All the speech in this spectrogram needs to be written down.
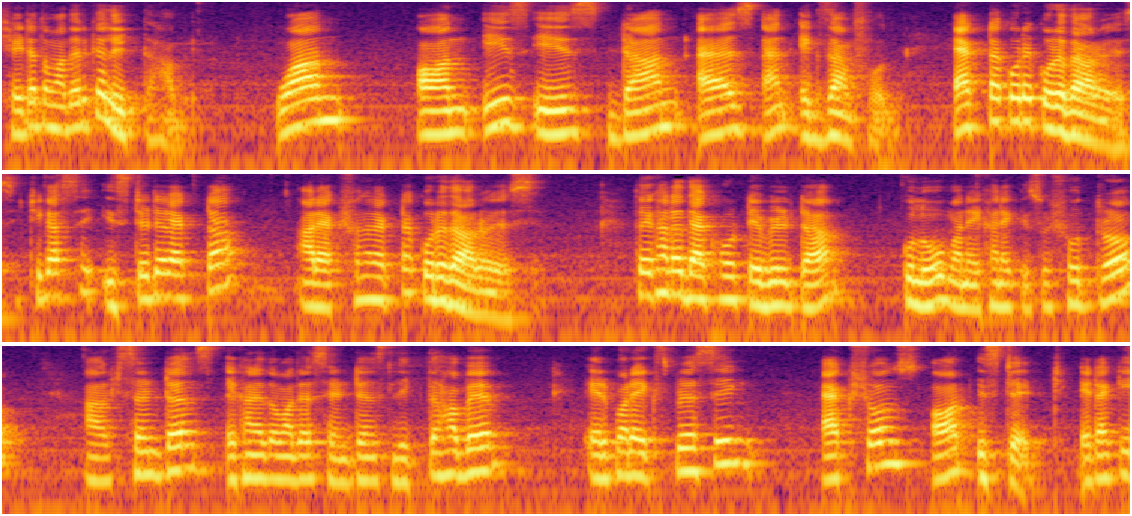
সেটা তোমাদেরকে লিখতে হবে। One on is is done as an example একটা করে করে দেওয়া রয়েছে, ঠিক আছে? স্টেটের একটা আর অ্যাকশনের একটা করে দেওয়া রয়েছে। তো এখানে দেখো টেবিলটা কুলু মানে এখানে কিছু সূত্র আর সেন্টেন্স এখানে তোমাদের সেন্টেন্স লিখতে হবে। এরপরে এক্সপ্রেসিং অ্যাকশনস অর স্টেট এটা কি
